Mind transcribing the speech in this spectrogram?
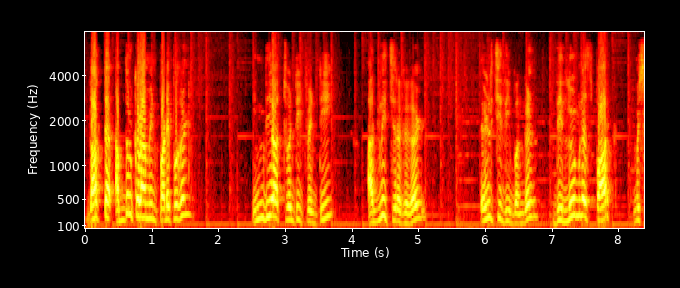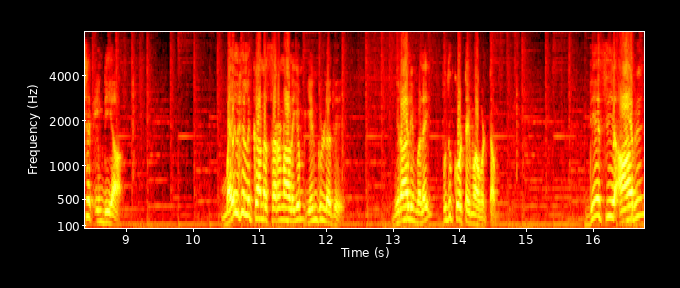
டாக்டர் அப்துல் கலாமின் படைப்புகள் இந்தியா 2020 Agni Siragugal Ezhuchi Deepangal the luminous park mission India. மயில்களுக்கான சரணாலயம் எங்குள்ளது? விராலிமலை புதுக்கோட்டை மாவட்டம். தேசிய ஆறு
